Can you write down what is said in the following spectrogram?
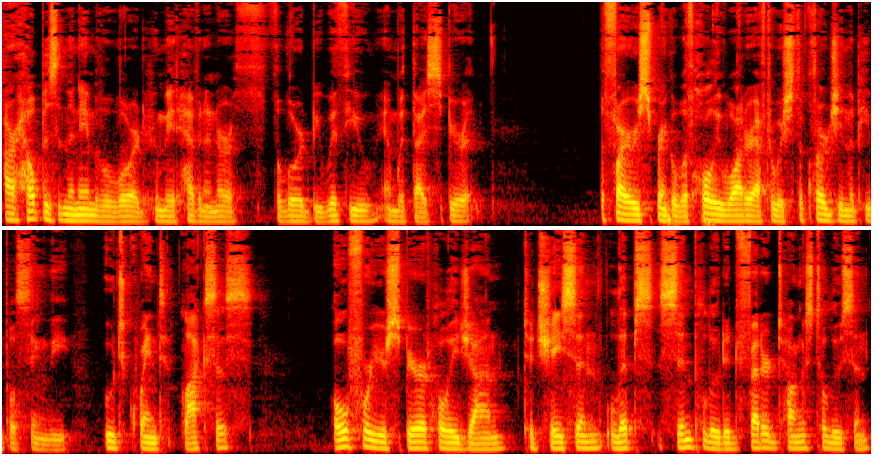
Our help is in the name of the Lord who made heaven and earth. The Lord be with you and with thy spirit. The fire is sprinkled with holy water, after which the clergy and the people sing the Ut Queant Laxis. O for your spirit, Holy John, to chasten lips sin polluted, fettered tongues to loosen.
